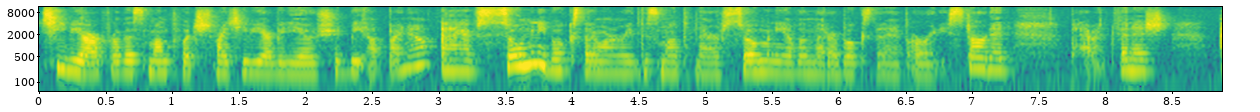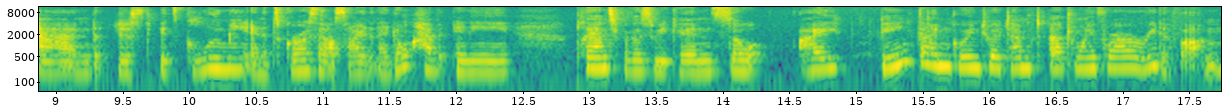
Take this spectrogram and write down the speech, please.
TBR for this month, which my TBR video should be up by now. And I have so many books that I want to read this month, and there are so many of them that are books that I've already started but haven't finished. And just, it's gloomy and it's gross outside, and I don't have any plans for this weekend, so I think I'm going to attempt a 24 hour readathon.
